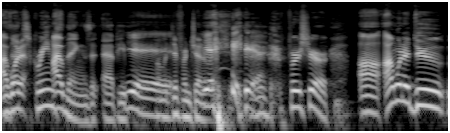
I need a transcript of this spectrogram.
I I want to scream I- things at- at people Yeah, from yeah, a different yeah, generation. Yeah, right? for sure. Uh, I want to do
